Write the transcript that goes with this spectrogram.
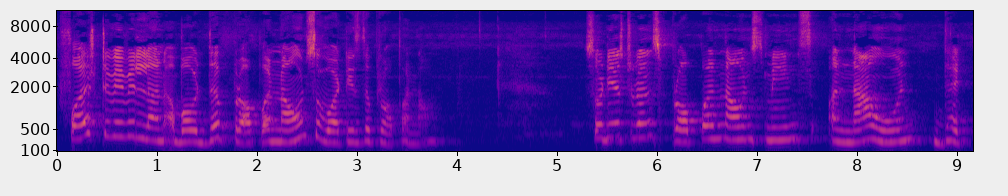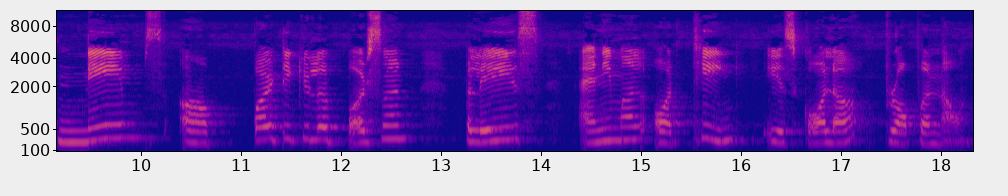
First we will learn about the proper noun. So what is the proper noun? So dear students proper nouns means a noun that names a particular person place animal or thing is called a proper noun.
